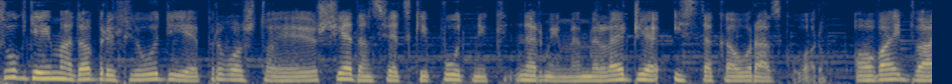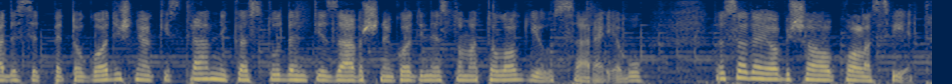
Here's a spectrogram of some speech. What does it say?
Svugdje ima dobrih ljudi je prvo što je još jedan svjetski putnik, Nermi Memeleđije, istakao u razgovoru. Ovaj 25-godišnjak iz Travnika student je završne godine stomatologije u Sarajevu. Do sada je obišao pola svijeta.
